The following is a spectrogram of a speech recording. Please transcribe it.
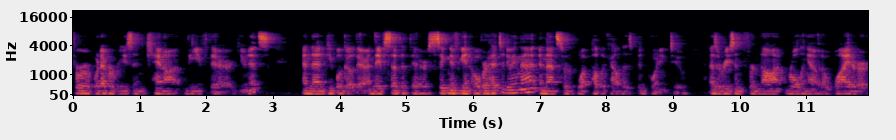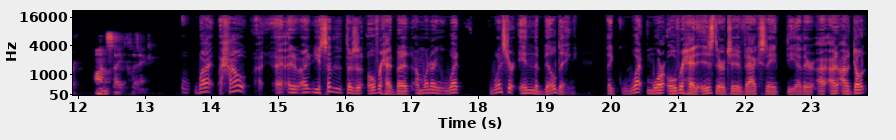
for whatever reason, cannot leave their units. And then people go there. And they've said that there's significant overhead to doing that. And that's sort of what public health has been pointing to as a reason for not rolling out a wider on site clinic what how I, I, you said that there's an overhead but i'm wondering what once you're in the building like what more overhead is there to vaccinate the other I, I, don't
